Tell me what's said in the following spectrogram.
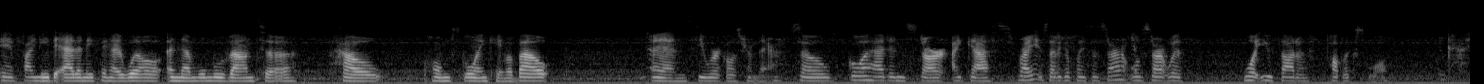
if I need to add anything I will and then we'll move on to how homeschooling came about and see where it goes from there. So go ahead and start, I guess, right? Is that a good place to start? We'll start with what you thought of public school. Okay.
